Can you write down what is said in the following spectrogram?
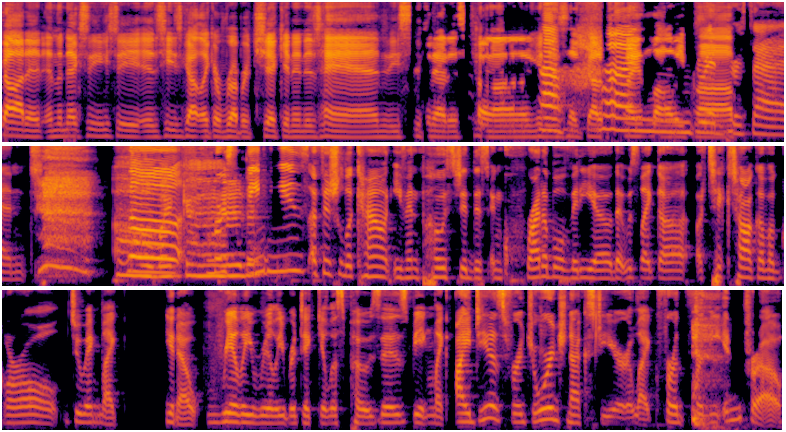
"Got it." And the next thing you see is he's got like a rubber chicken in his hand, and he's sticking out his tongue, and he's like got a giant lollipop. percent. Oh my the god. Mercedes official account even posted this incredible video that was like a, a TikTok of a girl doing like, you know, really, really ridiculous poses, being like ideas for George next year, like for for the intro.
